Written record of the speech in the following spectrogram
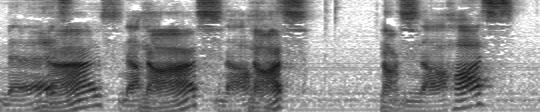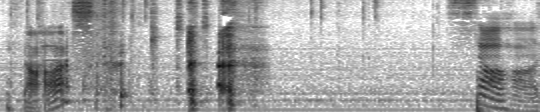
Nas. Nah. Nas. Nas. Nas. Nas. Nahas, Nahas. Sahan.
